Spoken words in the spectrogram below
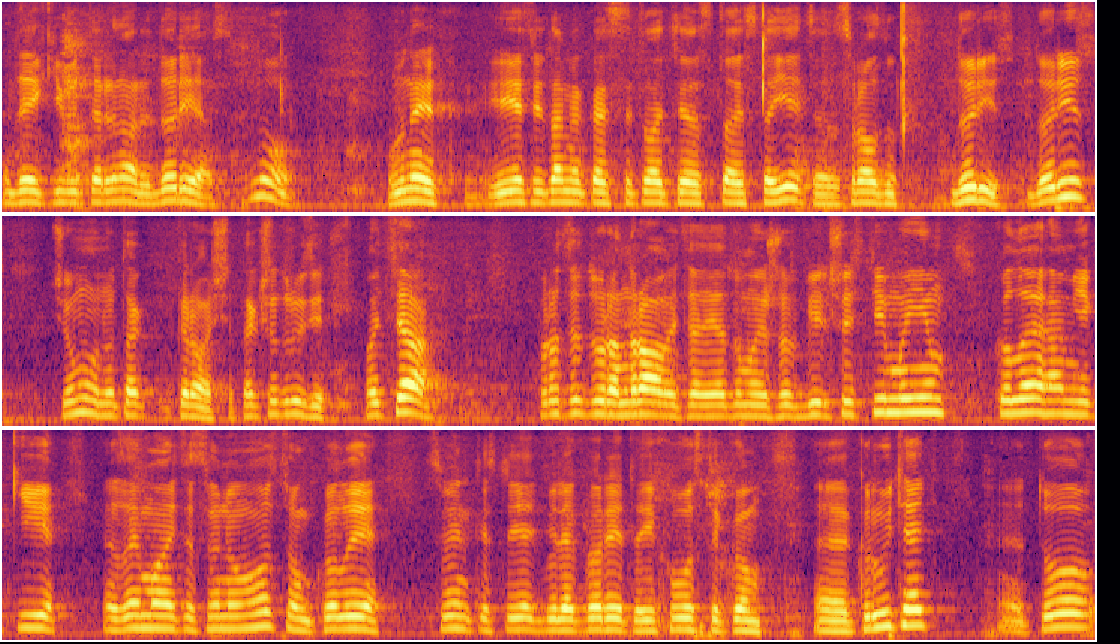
деякі ветеринари, доріз. Ну, у них, якщо там якась ситуація стається, одразу доріз. Доріз. Чому? Ну так краще. Так що, друзі, оця процедура нравиться, я думаю, що в більшості моїм колегам, які займаються свиноводством, коли свинки стоять біля корита і хвостиком е, крутять, е, то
